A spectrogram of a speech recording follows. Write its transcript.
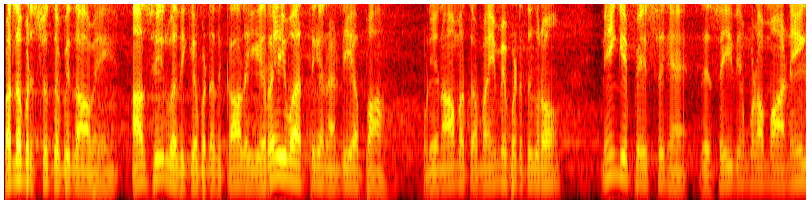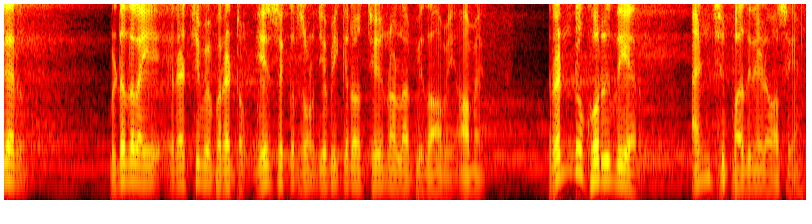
பரலபரிசுத்த பிதாவே ஆசீர்வதிக்கப்பட்டது காலை இறை வார்த்தைக்கு நன்றியப்பா உடைய நாமத்தை மகிமைப்படுத்துகிறோம் நீங்கள் பேசுங்க இந்த செய்தி மூலமாக அநேகர் விடுதலை ரட்சிப்பை பெறட்டும் இயேசு கிருஷ்ணன் ஜெபிக்கிறோம் செய்யும் நல்ல பிதாவே ஆமே ரெண்டு கொரிந்தியர் அஞ்சு பதினேழு வாசியம்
